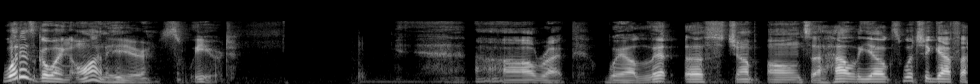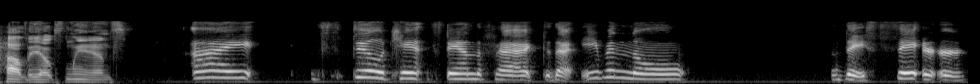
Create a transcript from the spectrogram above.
what is going on here? It's weird. All right. Well, let us jump on to Hollyoaks. What you got for Hollyoaks, Lens? I still can't stand the fact that even though they say or, or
